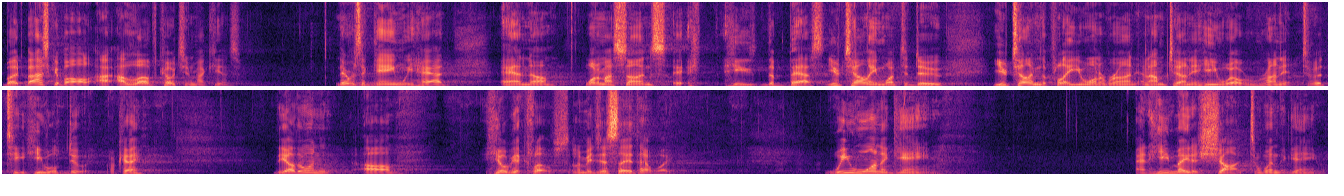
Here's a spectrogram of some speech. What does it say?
But basketball, I, I loved coaching my kids. There was a game we had, and um, one of my sons, eh, he's the best. You tell him what to do, you tell him the play you want to run, and I'm telling you, he will run it to a T. He will do it, okay? The other one, um, he'll get close. Let me just say it that way. We won a game, and he made a shot to win the game.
